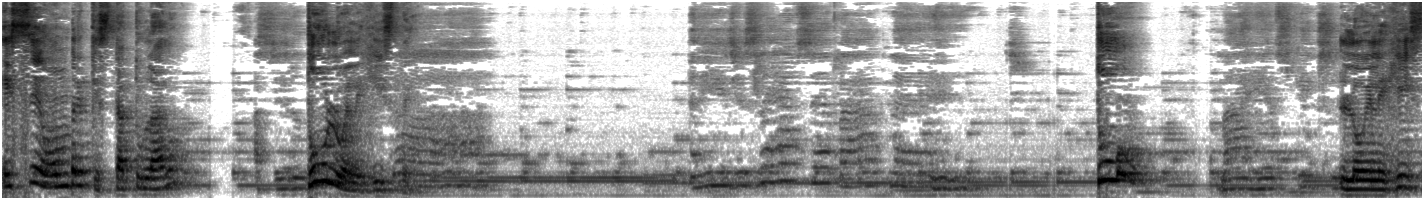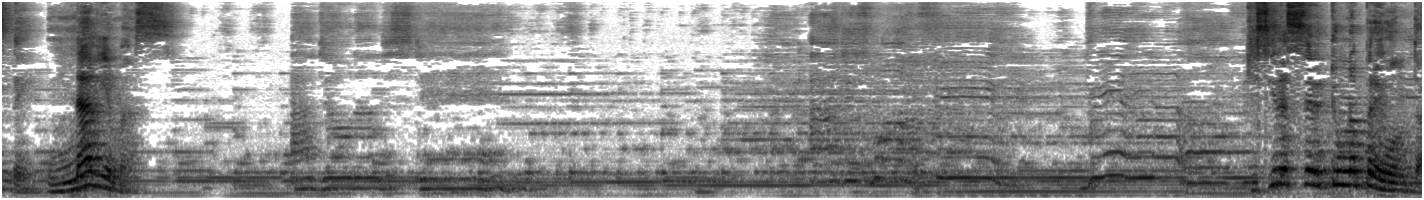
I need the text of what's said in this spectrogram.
Ese hombre que está a tu lado, tú lo elegiste. Tú lo elegiste, nadie más. Quisiera hacerte una pregunta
